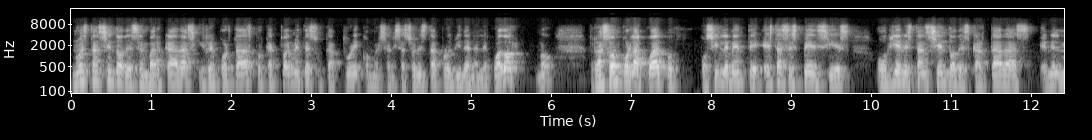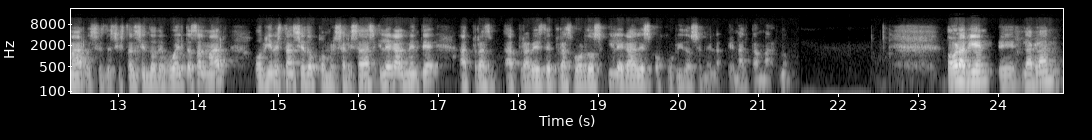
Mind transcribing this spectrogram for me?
no están siendo desembarcadas y reportadas porque actualmente su captura y comercialización está prohibida en el Ecuador, ¿no? Razón por la cual posiblemente estas especies o bien están siendo descartadas en el mar, es decir, están siendo devueltas al mar, o bien están siendo comercializadas ilegalmente a, a través de transbordos ilegales ocurridos en, el, en alta mar. ¿no? Ahora bien, eh, la gran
